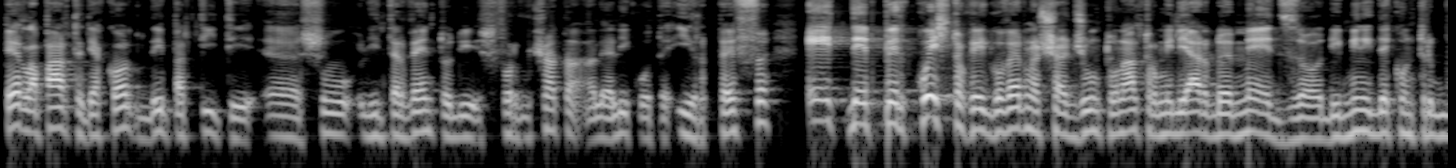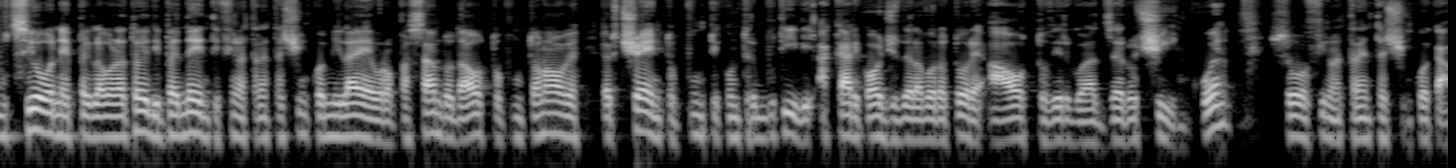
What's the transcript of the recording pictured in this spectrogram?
per la parte di accordo dei partiti eh, sull'intervento di sforbiciata alle aliquote IRPEF ed è per questo che il governo ci ha aggiunto un altro miliardo e mezzo di mini decontribuzione per i lavoratori dipendenti fino a 35 mila euro, passando da 8,9% punti contributivi a carico oggi del lavoratore a 8,05, solo fino a 35k,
